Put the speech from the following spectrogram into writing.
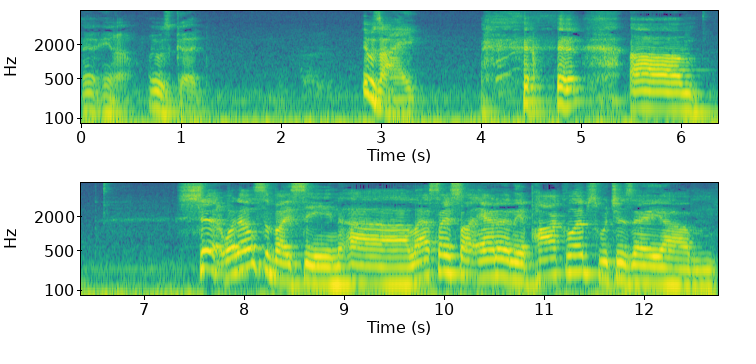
it, you know, it was good. It was alright. um, shit, what else have I seen? Uh, last night I saw Anna and the Apocalypse, which is a um,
